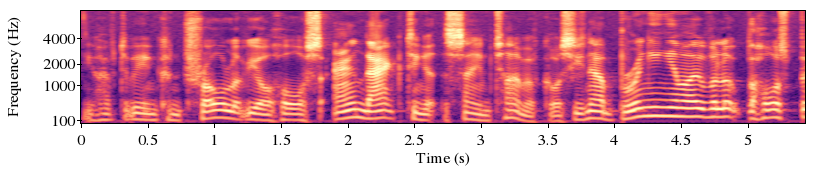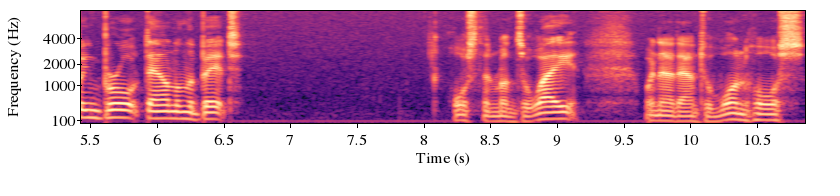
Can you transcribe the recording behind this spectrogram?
you have to be in control of your horse and acting at the same time, of course. He's now bringing him over. Look, the horse being brought down on the bit. Horse then runs away. We're now down to one horse.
